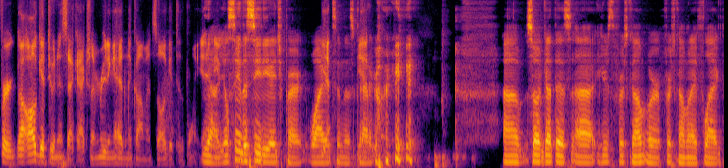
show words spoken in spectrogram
for I'll get to it in a sec. Actually, I'm reading ahead in the comments, so I'll get to the point. Yeah, you'll see the CDH part why Yeah, it's in this yeah. category. um, so I've got this. Uh, here's the first comment or first comment I flagged.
